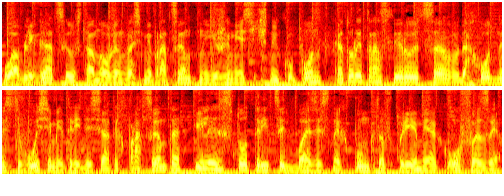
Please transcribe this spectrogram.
У облигаций установлен 8% ежемесячный купон, который транслируется в доходность 8,3% или 130 базисных пунктов премия к ОФЗ.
